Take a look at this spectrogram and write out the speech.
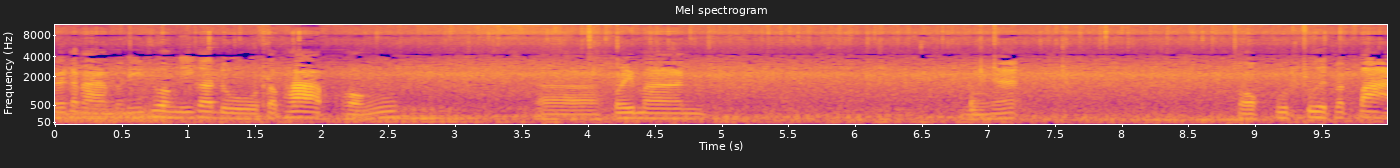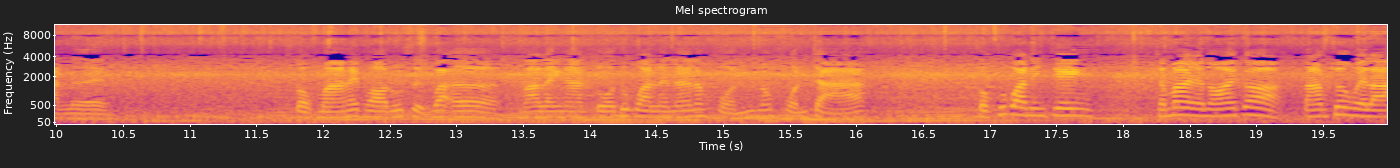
ก็ตามตัวนี้ช่วงนี้ก็ดูสภาพของอปริมาณนี่ฮะตกปืดปืดปาดปาดๆเลย ตกมาให้พอรู้สึกว่า เออ มารายงานตัวทุกวันเลยนะ น้ำฝนน้องฝนจ๋าตกทุกวันจริง ๆ จะมากจะน้อยก็ตามช่วงเวลา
